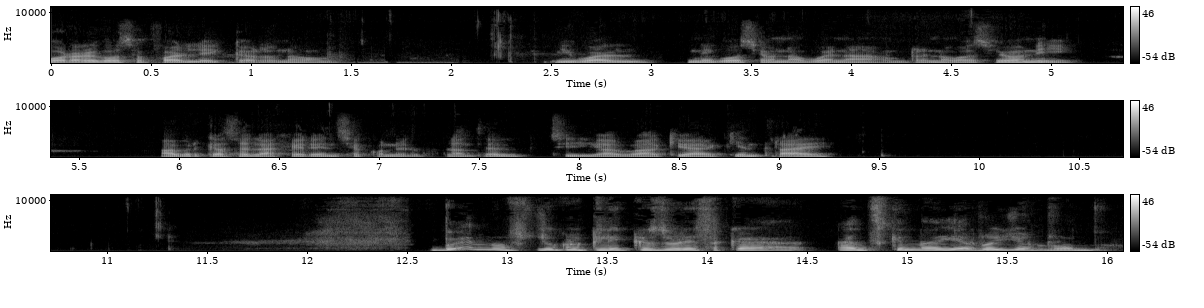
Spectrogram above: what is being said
por algo se fue al Lakers, ¿no? Igual negocia una buena renovación y a ver qué hace la gerencia con el plantel, si a, a, a quién trae. Bueno, yo creo que Lakers debería sacar antes que nadie a Ray John Rondo.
